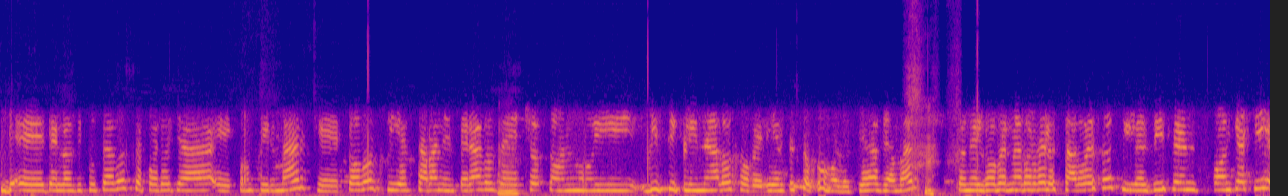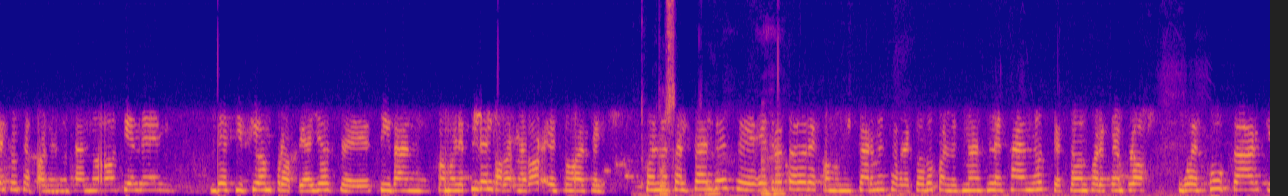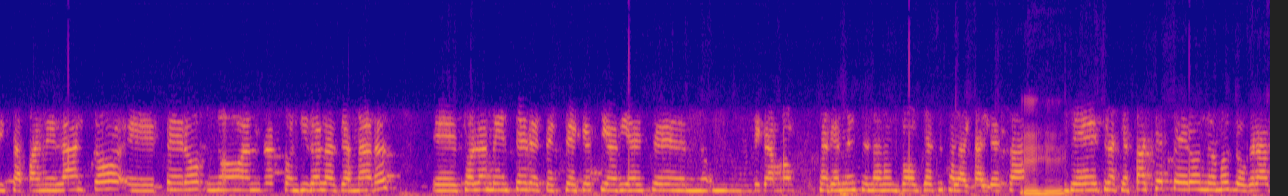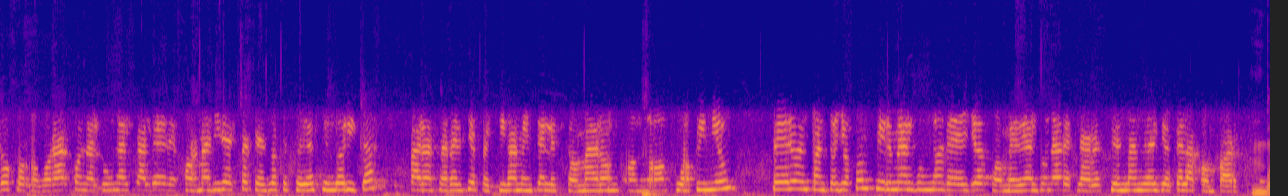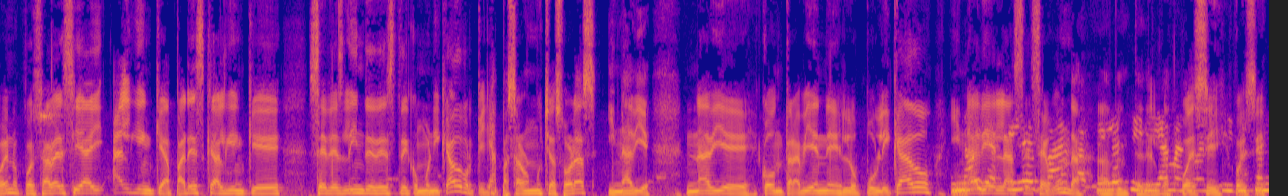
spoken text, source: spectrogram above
De, los diputados te puedo ya eh, confirmar que todos sí estaban enterados, de hecho son muy disciplinados, obedientes o como les quieras llamar, con el gobernador del estado. Eso si les dicen ponte aquí, eso se ponen, o sea, no tienen decisión propia, ellos eh, si van, como le pide el gobernador, eso hacen. Con los pues, alcaldes eh, he tratado de comunicarme sobre todo con los más lejanos, que son por ejemplo Huejúcar, Tizapán el Alto, pero no han respondido a las llamadas eh, solamente detecté que sí había ese, digamos, se habían mencionado dos veces a la alcaldesa de Tlaquepaque, pero no hemos logrado corroborar con algún alcalde de forma directa, que es lo que estoy haciendo ahorita, para saber si efectivamente les tomaron o no su opinión pero en cuanto yo confirme alguno de ellos o me dé alguna declaración, Manuel, yo te la comparto. Bueno, pues a ver si hay alguien que aparezca, alguien que se deslinde de este comunicado, porque ya pasaron muchas horas y nadie, nadie contraviene lo publicado y nadie la hace segunda. pues sí, pues sí.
